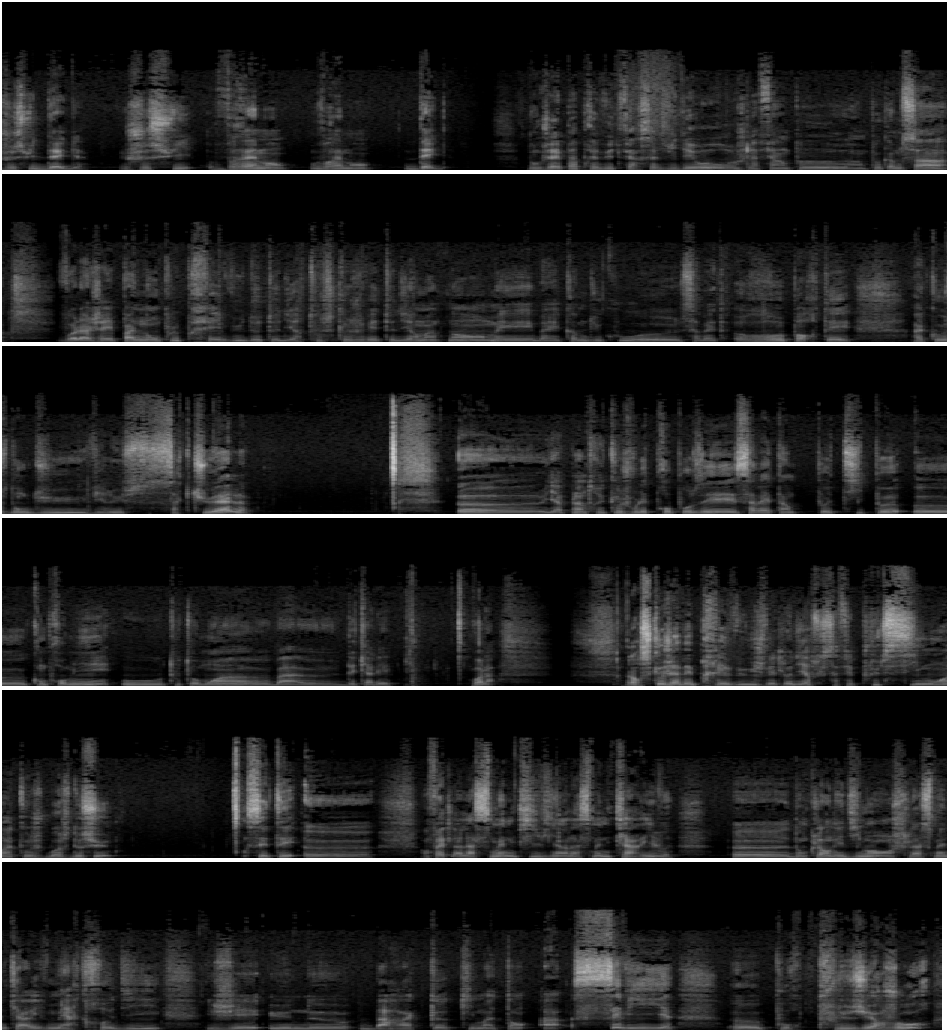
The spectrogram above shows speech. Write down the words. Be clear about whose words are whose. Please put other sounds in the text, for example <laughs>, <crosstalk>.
Speaker 1: je suis deg. Je suis vraiment, vraiment deg. Donc j'avais pas prévu de faire cette vidéo, je la fais un peu, un peu comme ça. Voilà, j'avais pas non plus prévu de te dire tout ce que je vais te dire maintenant, mais bah, comme du coup euh, ça va être reporté à cause donc du virus actuel, il euh, y a plein de trucs que je voulais te proposer, ça va être un petit peu euh, compromis ou tout au moins bah, décalé. Voilà. Alors ce que j'avais prévu, je vais te le dire, parce que ça fait plus de six mois que je bosse dessus c'était euh, en fait là la semaine qui vient, la semaine qui arrive. Euh, donc là on est dimanche, la semaine qui arrive mercredi, j'ai une baraque qui m'attend à Séville euh, pour plusieurs jours.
